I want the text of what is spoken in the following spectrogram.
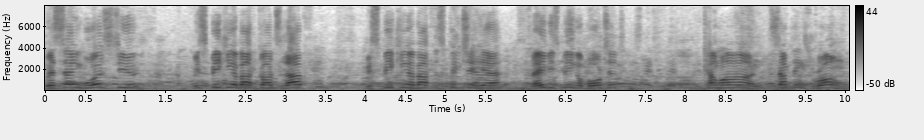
we're saying words to you. We're speaking about God's love. We're speaking about this picture here, babies being aborted. Come on, something's wrong.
